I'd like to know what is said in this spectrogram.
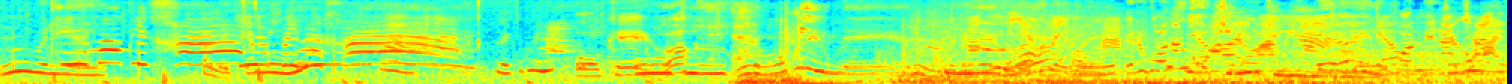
อืมเป็นไงมากเลยค่ะอะไรก็ไม่รู้ค่ะอะไรก็ไม่รู้โอเคเอเอออโอ้โหพี่เน่ไปทุกคนเสียงใครมาเนี่ยทุกคนมีน้ำชาด้วยจั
